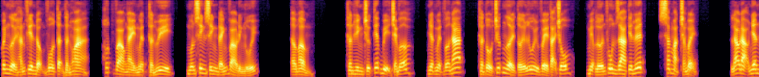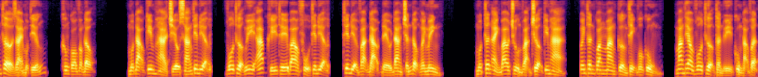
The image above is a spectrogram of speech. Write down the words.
quanh người hắn phiên động vô tận thần hoa, hút vào ngày nguyện thần huy, muốn sinh sinh đánh vào đỉnh núi. Ầm ầm thần hình trực tiếp bị chém vỡ, nhật nguyệt vỡ nát, thần tổ chức người tới lui về tại chỗ, miệng lớn phun ra tiên huyết, sắc mặt trắng bệnh. Lao đạo nhân thở dài một tiếng, không có vọng động. Một đạo kim hà chiếu sáng thiên địa, vô thượng uy áp khí thế bao phủ thiên địa thiên địa vạn đạo đều đang chấn động oanh minh. Một thân ảnh bao trùm vạn trượng kim hà, quanh thân quang mang cường thịnh vô cùng, mang theo vô thượng thần ủy cùng đạo vận.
